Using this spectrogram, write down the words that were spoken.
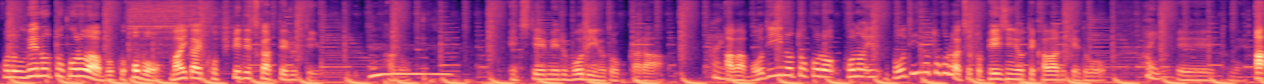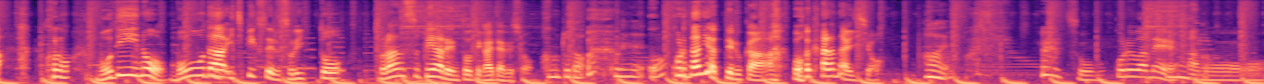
この上のところは僕ほぼ毎回コピペで使ってるっていううん。あの HTML ボディのとこからはい。あ、まあ、ボディのところこのボディのところはちょっとページによって変わるけどはい。えっ、とね、あ、このボディのボーダー1ピクセルソリッドトランスペアレントって書いてあるでしょ。本当だ。これは？これ何やってるか わからないでしょ。はい。そう。これはねあのー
